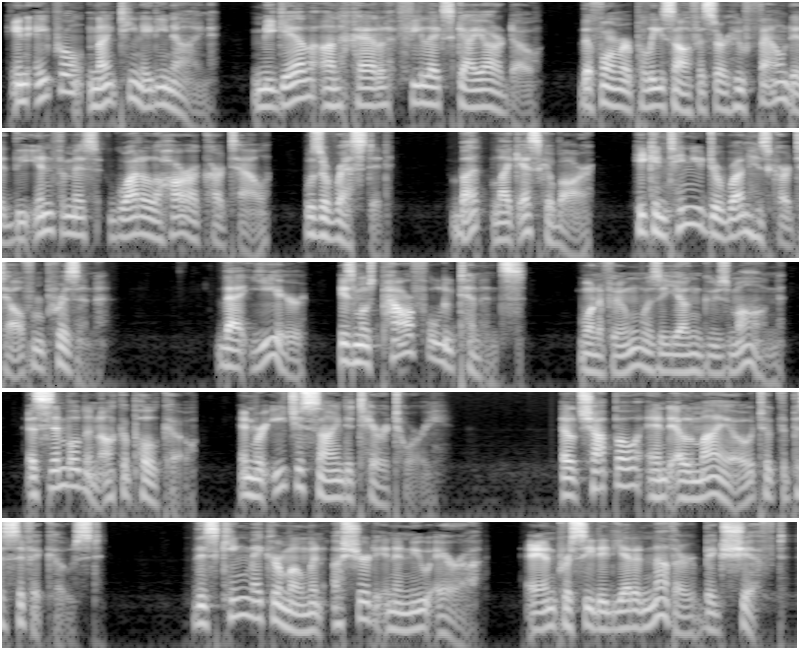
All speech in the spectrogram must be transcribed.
In April 1989, Miguel Angel Felix Gallardo, the former police officer who founded the infamous Guadalajara cartel, was arrested. But, like Escobar, he continued to run his cartel from prison. That year, his most powerful lieutenants, one of whom was a young Guzman, assembled in Acapulco and were each assigned a territory. El Chapo and El Mayo took the Pacific coast. This kingmaker moment ushered in a new era and preceded yet another big shift.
